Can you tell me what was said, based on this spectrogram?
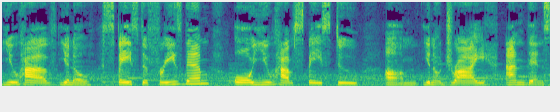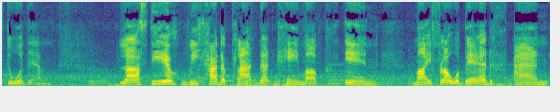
you have, you know, space to freeze them or you have space to um, you know, dry and then store them. Last year, we had a plant that came up in my flower bed, and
